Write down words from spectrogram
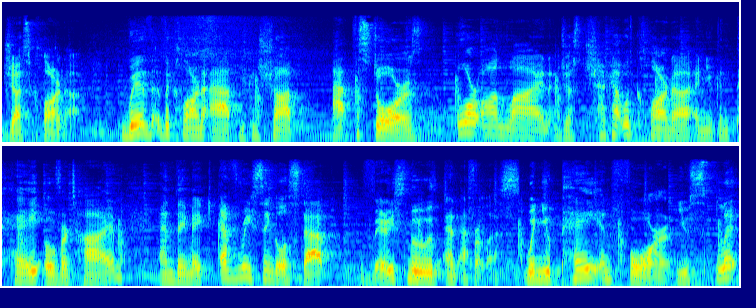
just Klarna. With the Klarna app, you can shop at the stores or online, just check out with Klarna and you can pay over time and they make every single step very smooth and effortless. When you pay in four, you split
